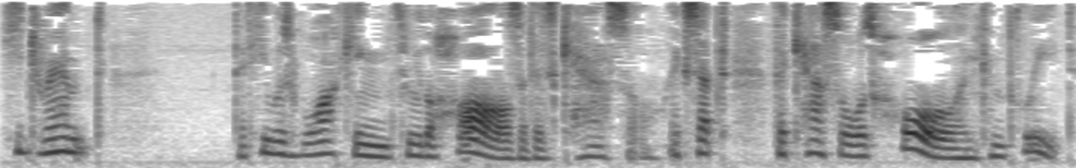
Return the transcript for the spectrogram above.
He dreamt that he was walking through the halls of his castle, except the castle was whole and complete.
